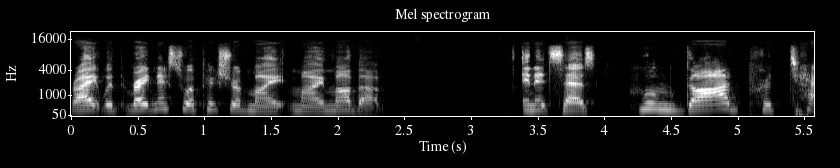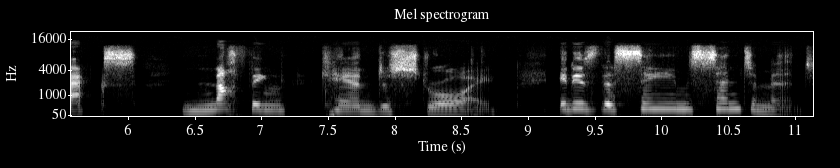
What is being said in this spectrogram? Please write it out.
right? With right next to a picture of my my mother. And it says, "Whom God protects, nothing can destroy." It is the same sentiment.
